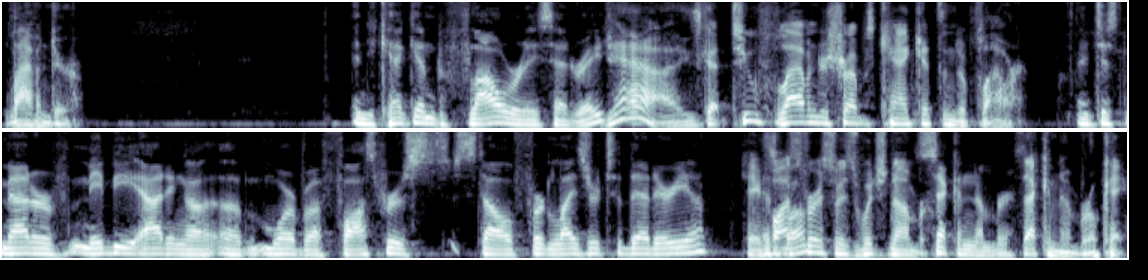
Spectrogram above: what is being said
Lavender. And you can't get them to flower, they said, right? Yeah, he's got two lavender shrubs, can't get them to flower. It's just a matter of maybe adding a, a more of a phosphorus style fertilizer to that area. Okay, as well. phosphorus is which number? Second number. Second number, okay.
